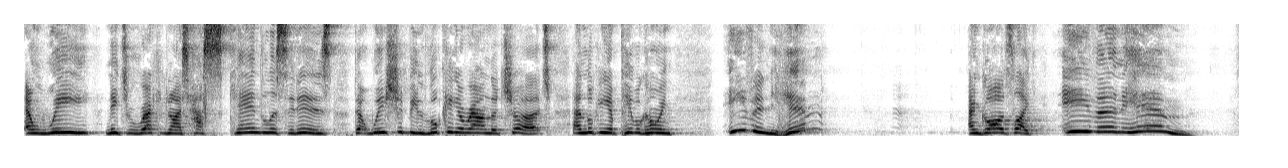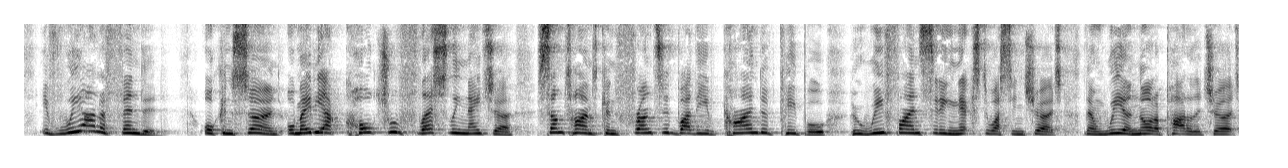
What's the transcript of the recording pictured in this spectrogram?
And we need to recognize how scandalous it is that we should be looking around the church and looking at people going, even him? And God's like, even him. If we aren't offended or concerned, or maybe our cultural fleshly nature, sometimes confronted by the kind of people who we find sitting next to us in church, then we are not a part of the church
